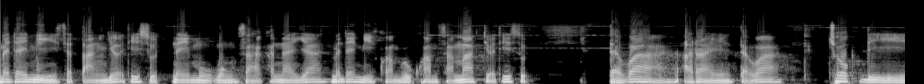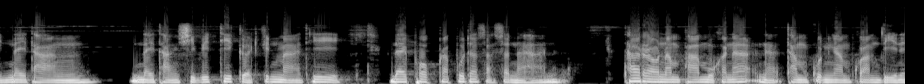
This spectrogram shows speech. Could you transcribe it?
ไม่ได้มีสตางค์เยอะที่สุด ในหมู่วงศาคณาญาติไม่ได้มีความรู้ความสามารถเยอะที่สุด แต่ว่าอะไรแต่ว่าโชคดีในทางในทางชีวิตที่เกิดขึ้นมาที่ได้พบพระพุทธศาสนานะถ้าเรานำพาหมู่คณะนะทำคุณงามความดีใน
